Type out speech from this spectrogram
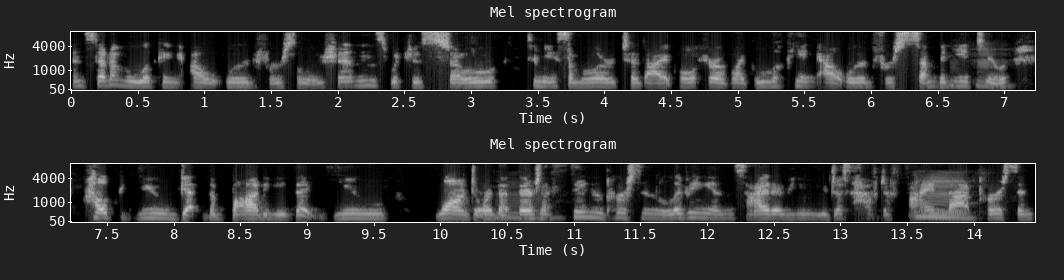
instead of looking outward for solutions, which is so to me similar to diet culture of like looking outward for somebody mm-hmm. to help you get the body that you want or that mm. there's a mm. thin person living inside of you you just have to find mm. that person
